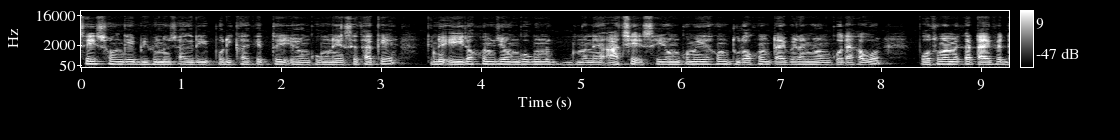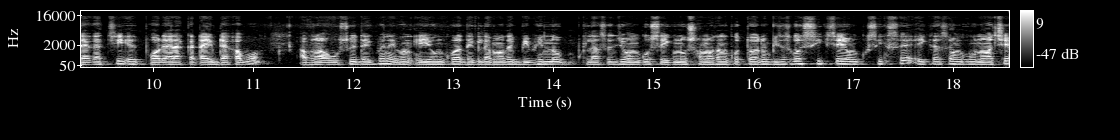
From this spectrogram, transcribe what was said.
সেই সঙ্গে বিভিন্ন চাকরি পরীক্ষার ক্ষেত্রে এই অঙ্কগুলো এসে থাকে। কিন্তু এই রকম যে অঙ্কগুলো মানে আছে, সেই অঙ্ক আমি এরকম দু রকম টাইপের আমি অঙ্ক দেখাবো। প্রথমে আমি একটা টাইপের দেখাচ্ছি, এরপরে আর একটা টাইপ দেখাবো। আপনারা অবশ্যই দেখবেন এবং এই অঙ্কটা দেখলে আমাদের বিভিন্ন ক্লাসের যে অঙ্ক সেইগুলো সমাধান করতে পারবেন। বিশেষ করে শিখছে এই অঙ্ক শিখছে এই ক্লাসে অঙ্কগুলো আছে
